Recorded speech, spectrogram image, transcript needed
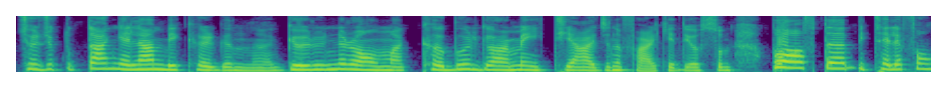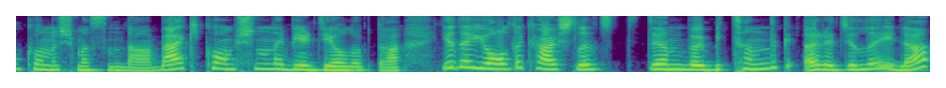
çocukluktan gelen bir kırgınlığı, görünür olmak, kabul görme ihtiyacını fark ediyorsun. Bu hafta bir telefon konuşmasında, belki komşunla bir diyalogda ya da yolda karşıladığım böyle bir tanıdık aracılığıyla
